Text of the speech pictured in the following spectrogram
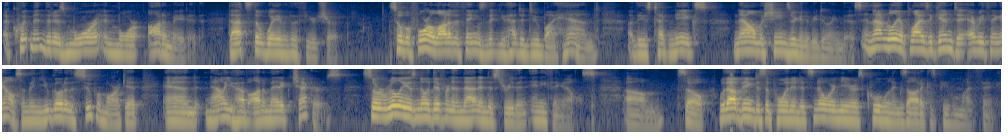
equipment that is more and more automated. That's the wave of the future. So before a lot of the things that you had to do by hand, uh, these techniques, now machines are going to be doing this. And that really applies again to everything else. I mean, you go to the supermarket and now you have automatic checkers. So it really is no different in that industry than anything else. Um, so without being disappointed, it's nowhere near as cool and exotic as people might think.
